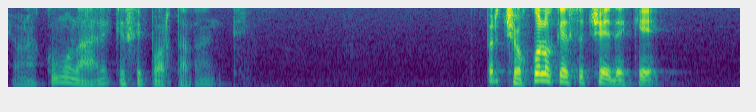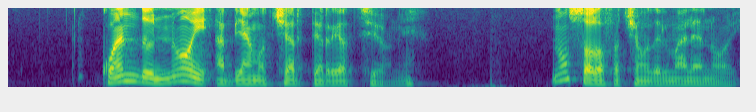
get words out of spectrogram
è un accumulare che si porta avanti. Perciò quello che succede è che quando noi abbiamo certe reazioni, non solo facciamo del male a noi,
